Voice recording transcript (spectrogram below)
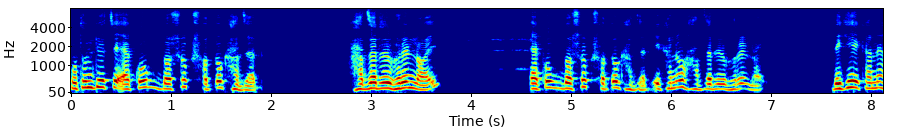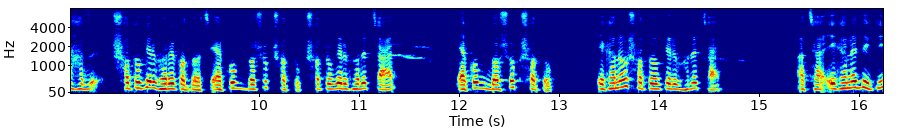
প্রথমটি হচ্ছে একক, দশক, শতক, হাজার। হাজারের ঘরে নয় একক দশক শতক হাজার। এখানেও হাজারের ঘরে নয় দেখি এখানে শতকের ঘরে কত আছে? একক দশক শতক। শতকের ঘরে চার, একক দশক শতক। এখানেও শতকের ঘরে চার। আচ্ছা এখানে দেখি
